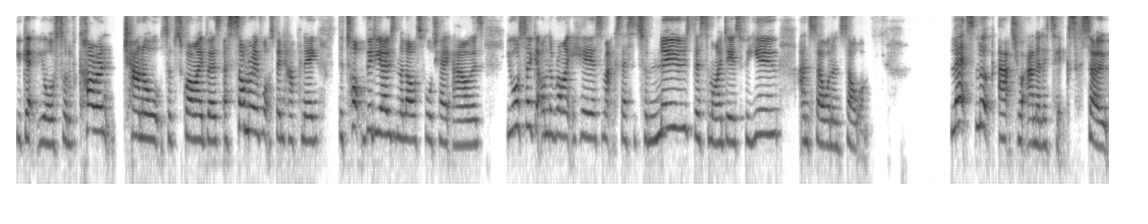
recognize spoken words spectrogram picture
you get your sort of current channel subscribers, a summary of what's been happening, the top videos in the last 48 hours. You also get on the right here some access to some news, there's some ideas for you, and so on and so on. Let's look at your analytics. So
